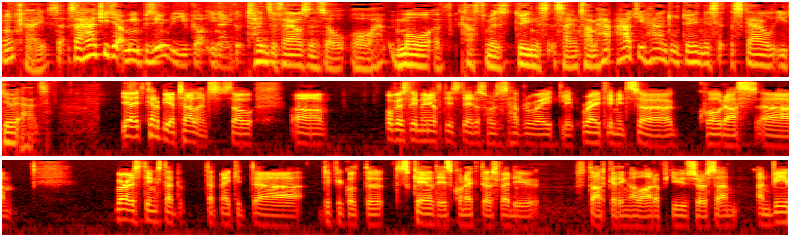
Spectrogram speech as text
Okay, so, so how do you do? I mean, presumably you've got you know you've got tens of thousands or, or more of customers doing this at the same time. How, how do you handle doing this at the scale that you do it at? Yeah, it can be a challenge. So uh, obviously, many of these data sources have rate, li- rate limits, uh, quotas, um, various things that that make it uh, difficult to scale these connectors when you start getting a lot of users. And and we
